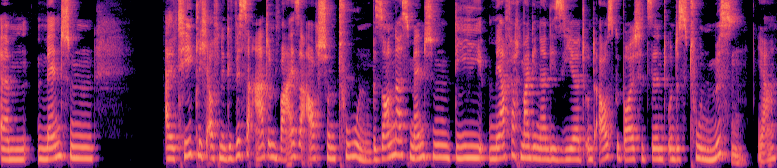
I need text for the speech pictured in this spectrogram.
ähm, Menschen alltäglich auf eine gewisse Art und Weise auch schon tun. Besonders Menschen, die mehrfach marginalisiert und ausgebeutet sind und es tun müssen. Ja,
